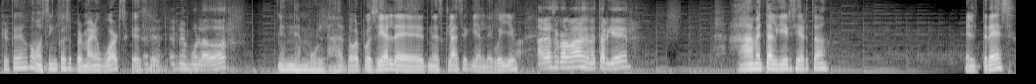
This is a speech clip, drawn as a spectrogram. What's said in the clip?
Creo que tengo como 5 Super Mario Worlds. Que es En, en emulador. en emulador. Pues sí, el de NES Classic y el de Wii U. Ah, ya cuál más, de Metal Gear. Ah, Metal Gear, ¿cierto? El 3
